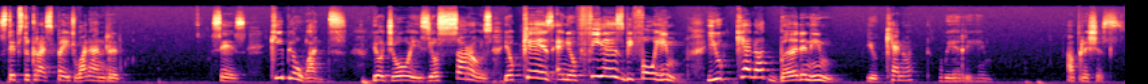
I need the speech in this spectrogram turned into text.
Steps to Christ, page 100 says, Keep your wants, your joys, your sorrows, your cares, and your fears before Him. You cannot burden Him, you cannot weary Him. Our precious,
